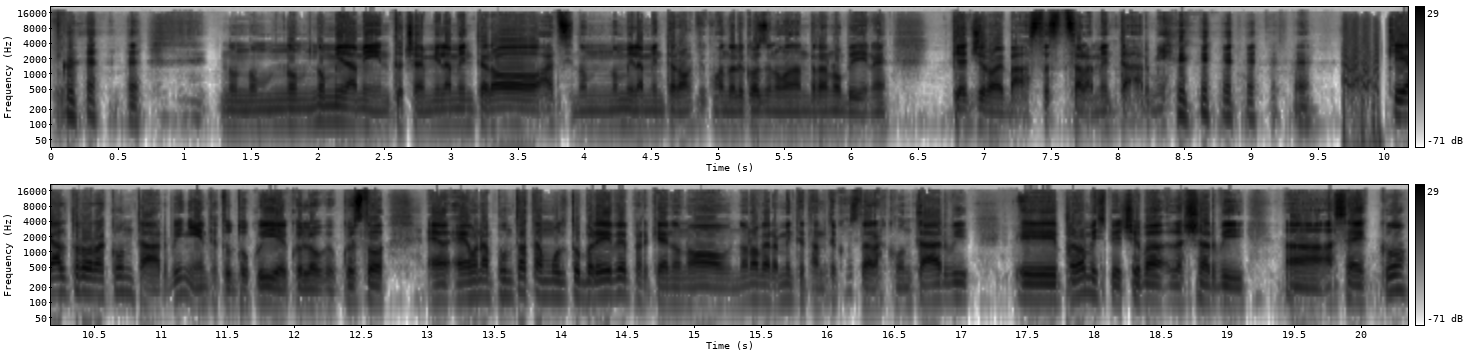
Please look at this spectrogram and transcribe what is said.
non, non, non, non, mi lamento, cioè mi lamenterò, anzi non, mi lamenterò anche quando le cose non andranno bene, piangerò e basta senza lamentarmi. che altro raccontarvi? Niente, tutto qui è quello, questo è, è una puntata molto breve perché non ho, ho, veramente tante cose da raccontarvi, e, però mi spiaceva lasciarvi uh, a secco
